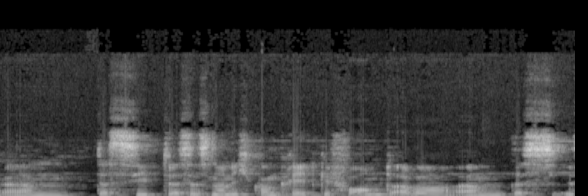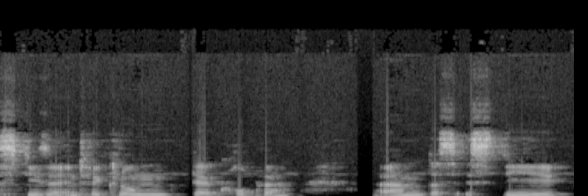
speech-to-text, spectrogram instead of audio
Ähm, das sieht, das ist noch nicht konkret geformt, aber ähm, das ist diese Entwicklung der Gruppe. Ähm, das ist die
